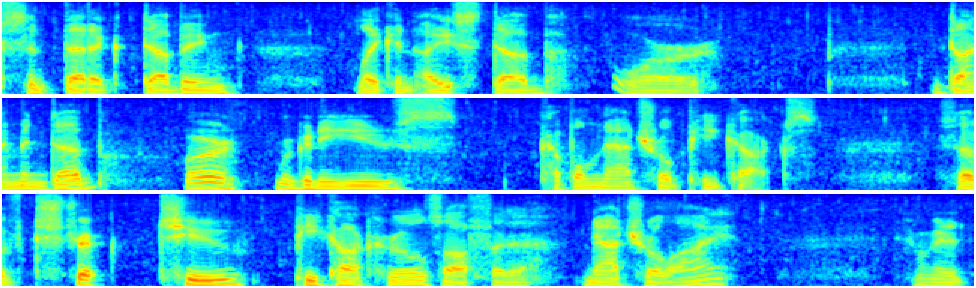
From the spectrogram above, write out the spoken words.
synthetic dubbing, like an ice dub or diamond dub, or we're going to use a couple natural peacocks. So I've stripped two peacock herls off a natural eye. And we're going to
